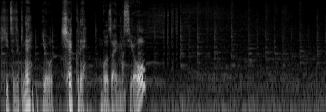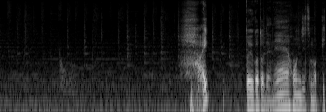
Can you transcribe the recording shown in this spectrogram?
引き続きね要チェックでございますよ。はい。ということでね本日もピッ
